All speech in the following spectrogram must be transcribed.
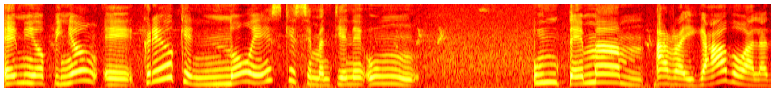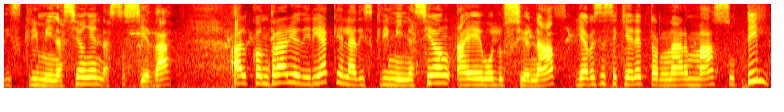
En mi opinión, eh, creo que no es que se mantiene un, tema mm, arraigado a la discriminación en la sociedad. Al contrario, diría que la discriminación ha evolucionado y a veces se quiere tornar más sutil.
